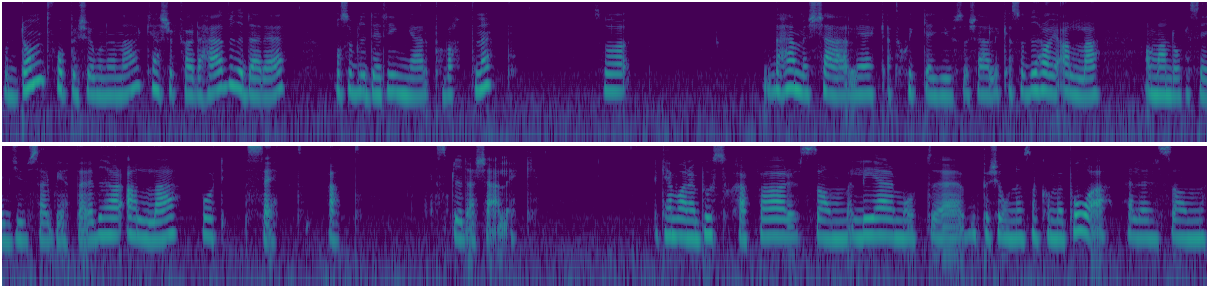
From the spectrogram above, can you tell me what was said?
Och de två personerna kanske för det här vidare och så blir det ringar på vattnet. Så det här med kärlek, att skicka ljus och kärlek. Alltså vi har ju alla, om man då kan säga ljusarbetare, vi har alla vårt sätt att sprida kärlek. Det kan vara en busschaufför som ler mot eh, personen som kommer på eller som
